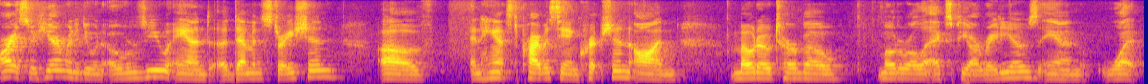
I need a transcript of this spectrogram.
Alright, so here I'm going to do an overview and a demonstration of enhanced privacy encryption on MotoTRBO Motorola XPR radios and what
